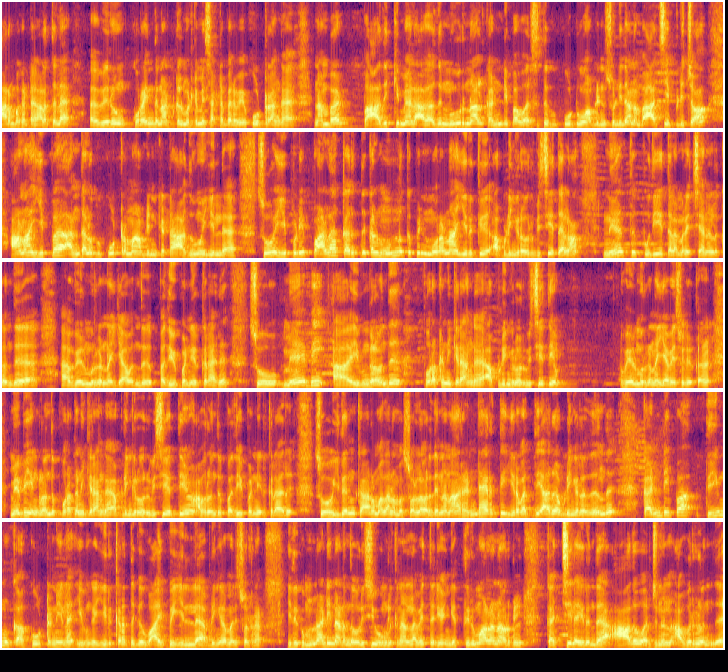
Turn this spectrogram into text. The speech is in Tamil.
ஆரம்பகட்ட ஆரம்ப கட்ட காலத்தில் வெறும் குறைந்த நாட்கள் மட்டுமே சட்டப்பேரவையை கூட்டுறாங்க. நம்ம பாதிக்கு மேலே அதாவது நூறு நாள் கண்டிப்பாக வருஷத்துக்கு கூட்டுவோம் அப்படின்னு சொல்லி தான் நம்ம ஆட்சியை பிடிச்சோம். ஆனால் இப்போ அந்தளவுக்கு கூட்டுறோமா அப்படின்னு கேட்டால் அதுவும் இல்லை. ஸோ இப்படி பல கருத்துக்கள் முன்னுக்கு பின் முரணாக இருக்குது அப்படிங்கிற ஒரு விஷயத்தெல்லாம் நேற்று புதிய தலைமுறை சேனலுக்கு வந்து வேல்முருகன் ஐயா வந்து பதிவு பண்ணியிருக்கிறாரு. ஸோ மேபி இவங்களை வந்து புறக்கணிக்கிறாங்க அப்படிங்கிற ஒரு விஷயத்தையும் வேல்முருகன் ஐயாவே சொல்லியிருக்காரு. மேபி எங்களை வந்து புறக்கணிக்கிறாங்க அப்படிங்கிற ஒரு விஷயத்தையும் அவர் வந்து பதிவு பண்ணியிருக்கிறாரு. ஸோ இதன் காரணமாக தான் நம்ம சொல்ல வர்றது என்னென்னா ரெண்டாயிரத்தி இருபத்தி ஆறு அப்படிங்கிறது வந்து கண்டிப்பாக திமுக கூட்டணியில் இவங்க இருக்கிறதுக்கு வாய்ப்பு இல்லை அப்படிங்கிற மாதிரி சொல்கிறேன் இதுக்கு முன்னாடி நடந்த ஒரு இஷ்யூ உங்களுக்கு நல்லாவே தெரியும். இங்கே திருமாவளவன் அவர்கள் கட்சியில் இருந்த ஆதவ் அர்ஜுனன் அவர் வந்து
